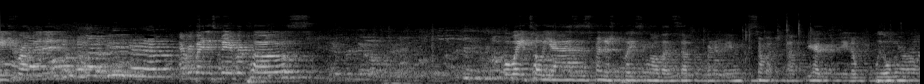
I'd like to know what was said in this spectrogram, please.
stage for a. Everybody's favorite pose. We'll wait till Yaz is finished placing all that stuff in front of you. So much stuff. You guys are gonna need a wheelbarrow.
